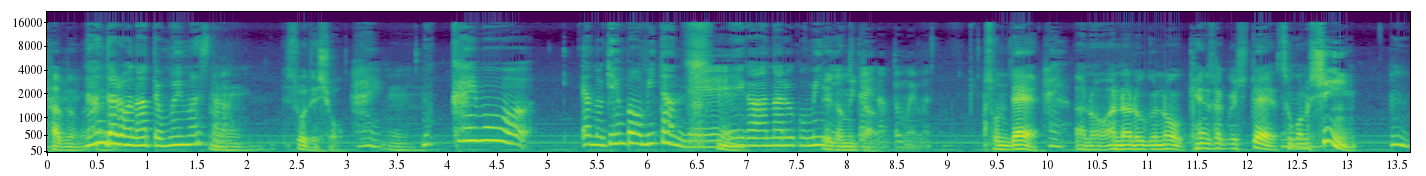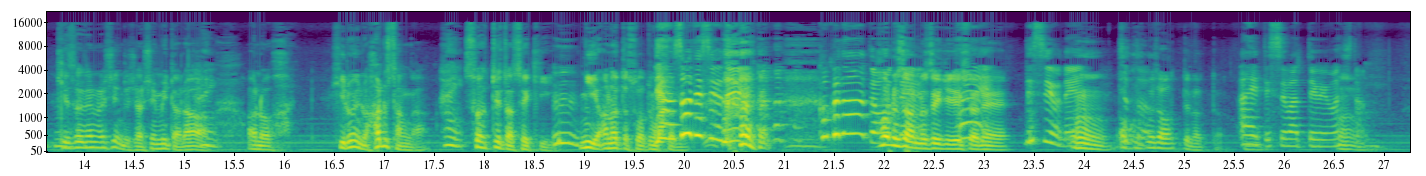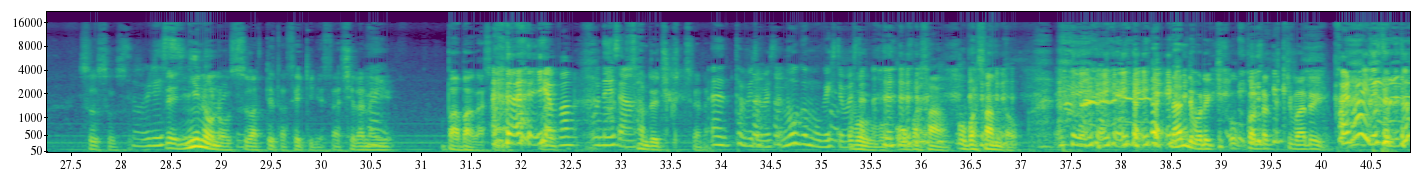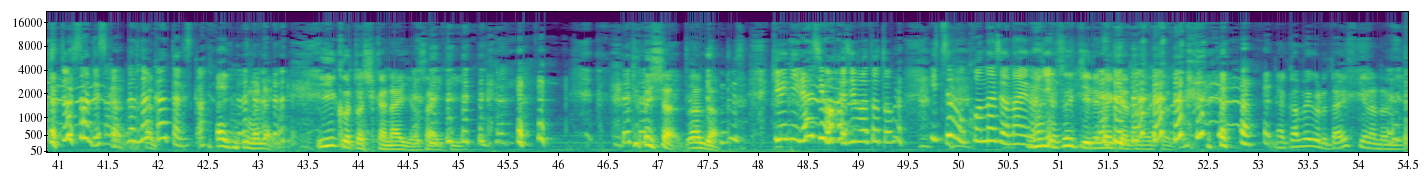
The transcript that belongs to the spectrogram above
多分。なんだろうなって思いました、うん、そうでしょはい、う、うん、もう一回もうあの現場を見たんで、映画アナログを見に行きたいなと思いました。そんではい、あのアナログの検索してそこのシーン、うんうん、喫茶店のシーンで写真見たら、はい。あのはヒロインのハルさんがはい。座ってた席うん。にあなた座ってまいやしたね、そうですよね。ここだと思って。ハルさんの席でしたね、はい。ですよね、うん。あこと。こだってなった。あえて座ってみました、うんそうそうそうそう。でニノの座ってた席でさ知らなはい。いババがさ、いやばお姉さん。サンドイッチ食ってたね。あ食べてました。もぐもぐしてました。僕もおばさん おばさんといやいやいやいやいやなんで俺今日こんな口悪いの？辛いですね。どうしどうしたんですか？ななんかあったんですか？何にもない。いいことしかないよ最近。どうした？なんだ？急にラジオ始まったと。いつもこんなじゃないのに。なんかスイッチ入れなきゃと思っちゃって。中目黒大好きなのに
